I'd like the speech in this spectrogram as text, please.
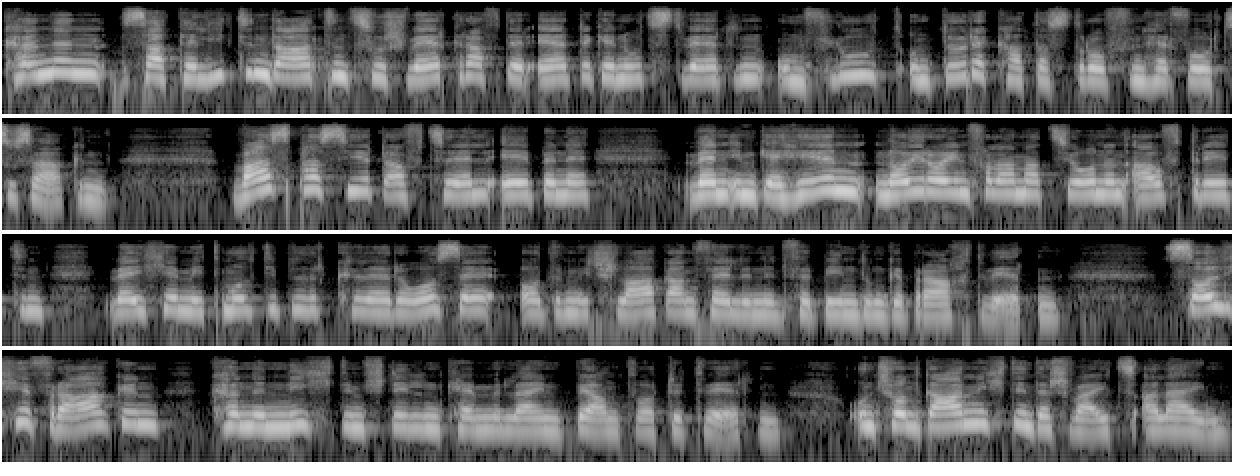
Können Satellitendaten zur Schwerkraft der Erde genutzt werden, um Flut- und Dürrekatastrophen hervorzusagen? Was passiert auf Zellebene, wenn im Gehirn Neuroinflammationen auftreten, welche mit Multipler Sklerose oder mit Schlaganfällen in Verbindung gebracht werden. Solche Fragen können nicht im stillen Kämmerlein beantwortet werden und schon gar nicht in der Schweiz allein.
